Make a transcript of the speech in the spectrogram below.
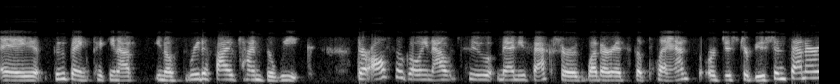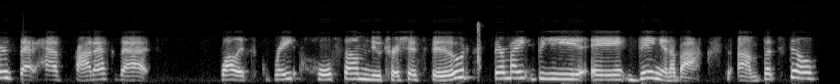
a food bank picking up, you know, three to five times a week. They're also going out to manufacturers, whether it's the plants or distribution centers that have product that, while it's great, wholesome, nutritious food, there might be a ding in a box, um, but still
